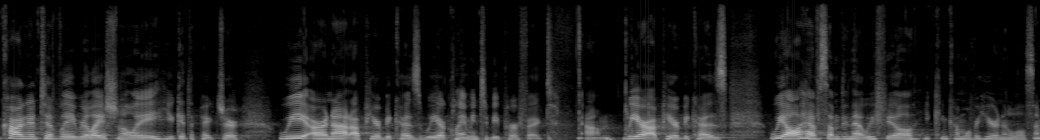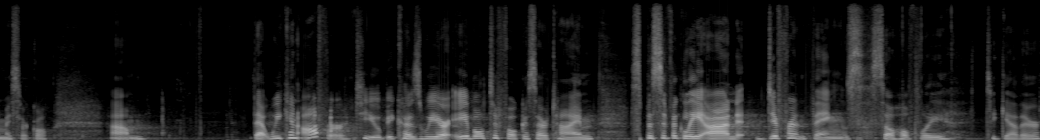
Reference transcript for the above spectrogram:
cognitively, relationally. You get the picture. We are not up here because we are claiming to be perfect. Um, we are up here because we all have something that we feel, you can come over here in a little semicircle, um, that we can offer to you because we are able to focus our time specifically on different things. So, hopefully, together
